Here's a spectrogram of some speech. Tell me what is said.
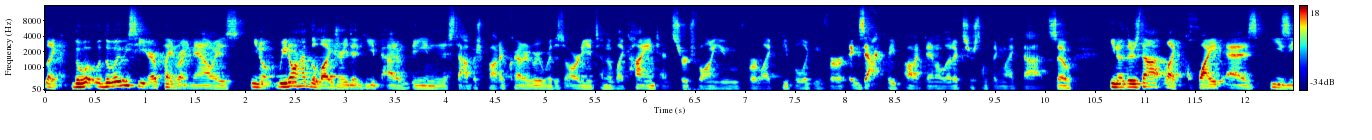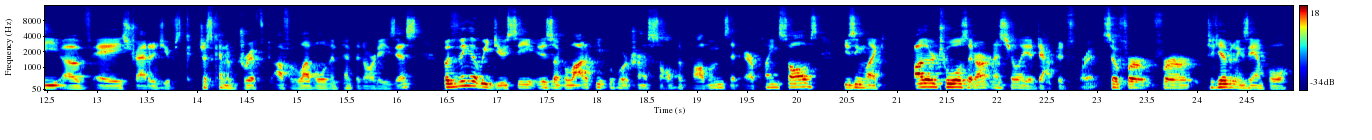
like the, the way we see airplane right now is you know we don't have the luxury that heap had of being an established product category where there's already a ton of like high intent search volume for like people looking for exactly product analytics or something like that. So you know there's not like quite as easy of a strategy of just kind of drift off a level of intent that already exists. But the thing that we do see is like a lot of people who are trying to solve the problems that airplane solves using like other tools that aren't necessarily adapted for it. So for for to give an example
